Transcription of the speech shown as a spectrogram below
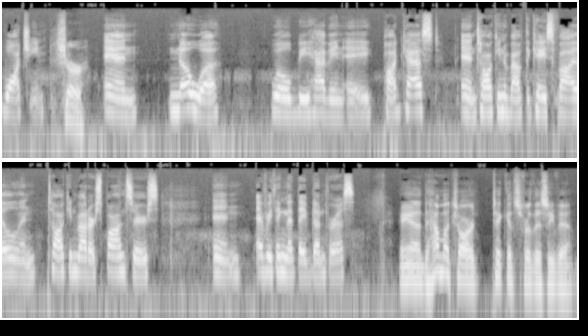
watching. Sure. And Noah will be having a podcast and talking about the case file and talking about our sponsors and everything that they've done for us. And how much are tickets for this event?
